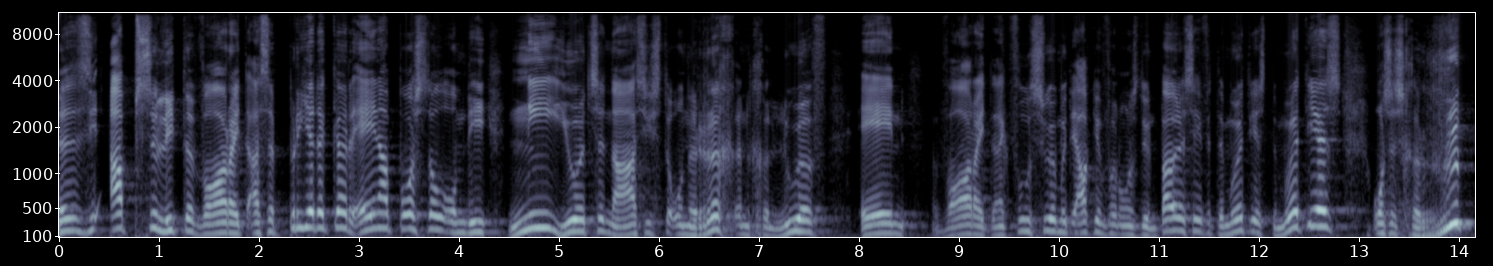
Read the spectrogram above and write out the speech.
Dit is die absolute waarheid as 'n prediker en apostel om die nie-Joodse nasies te onderrig in geloof en waarheid. En ek voel so moet elkeen van ons doen. Paulus sê vir Timoteus, Timoteus, ons is geroep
